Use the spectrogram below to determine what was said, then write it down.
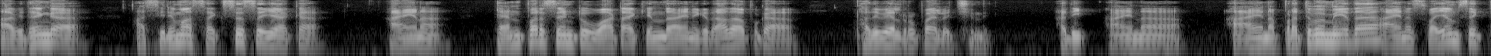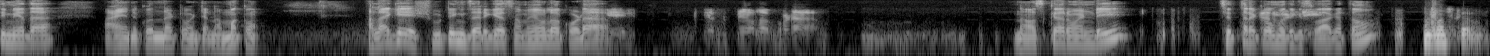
ఆ విధంగా ఆ సినిమా సక్సెస్ అయ్యాక ఆయన టెన్ పర్సెంట్ వాటా కింద ఆయనకి దాదాపుగా పదివేల రూపాయలు వచ్చింది. అది ఆయన ఆయన ప్రతిభ మీద ఆయన స్వయం శక్తి మీద ఆయనకున్నటువంటి నమ్మకం. అలాగే షూటింగ్ జరిగే సమయంలో కూడా నమస్కారం అండి. చిత్రకౌముదికి స్వాగతం. నమస్కారం.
